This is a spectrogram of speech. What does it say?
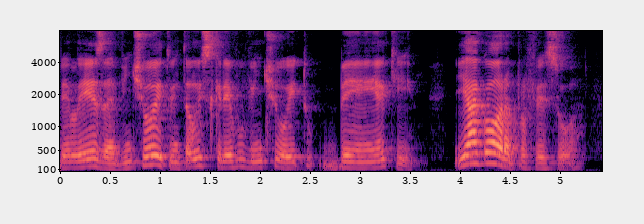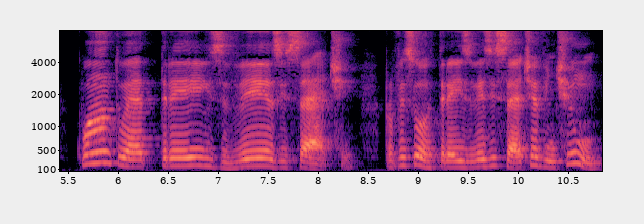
Beleza, é 28, então escrevo 28 bem aqui. E agora, professor, quanto é 3 vezes 7? Professor, 3 vezes 7 é 21.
